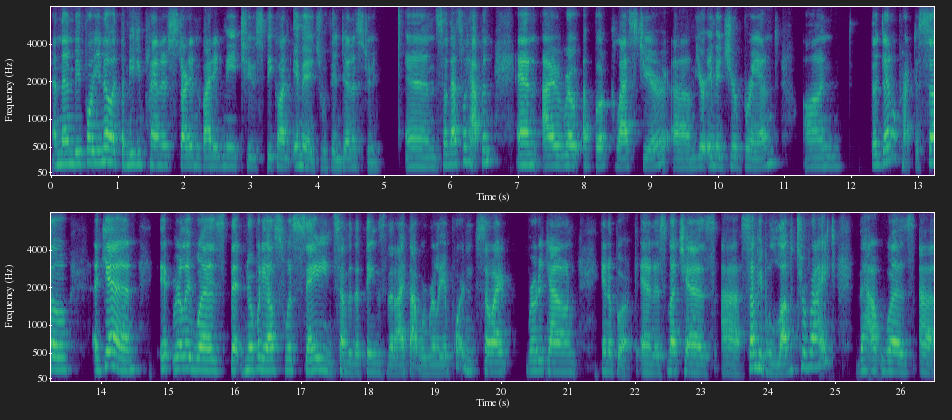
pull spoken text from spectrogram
And then before you know it, the meeting planners started inviting me to speak on image within dentistry. And so that's what happened. And I wrote a book last year, um, Your Image, Your Brand, on the dental practice. So again, it really was that nobody else was saying some of the things that I thought were really important. So I wrote it down in a book. And as much as uh, some people love to write, that was uh,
